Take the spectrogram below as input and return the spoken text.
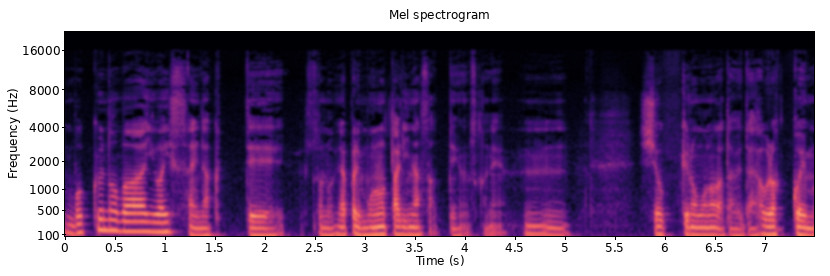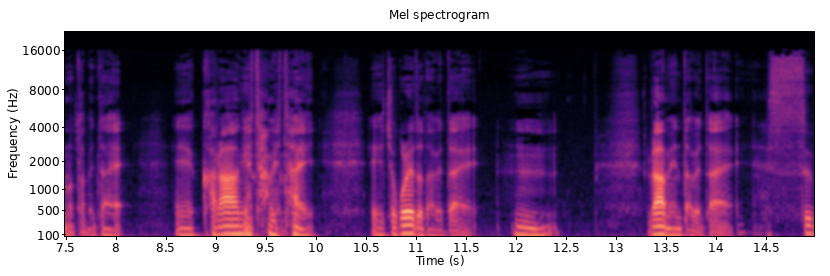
僕の場合は一切なくて、そのやっぱり物足りなさっていうんですかね。うん。塩っ気のものが食べたい。脂っこいもの食べたい。えー唐揚げ食べたい。えーチョコレート食べたい。うん。ラーメン食べたい。すっ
